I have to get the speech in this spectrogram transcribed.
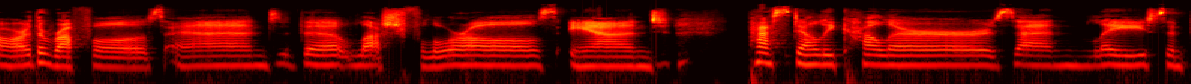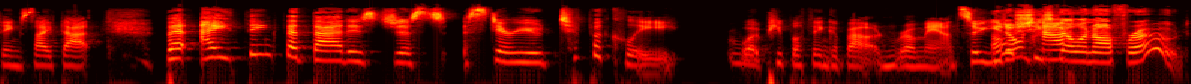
are the ruffles and the lush florals and pastelly colors and lace and things like that. But I think that that is just stereotypically what people think about in romance. So you oh, don't she's have going off road.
